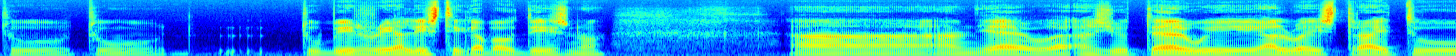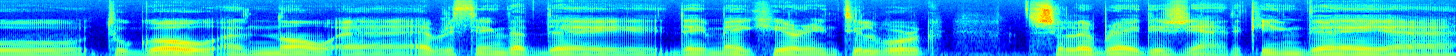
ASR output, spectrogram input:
to to to be realistic about this. No. Uh, and yeah, as you tell, we always try to to go and know uh, everything that they they make here in Tilburg. Celebrate this, yeah, the King Day, uh,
